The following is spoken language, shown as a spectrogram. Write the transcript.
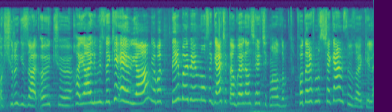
Aşırı güzel öykü. Hayalimizdeki ev ya. Ya bak benim böyle bir evim olsa gerçekten bu evden dışarı çıkmazdım. Fotoğrafımızı çeker misiniz öyküyle?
